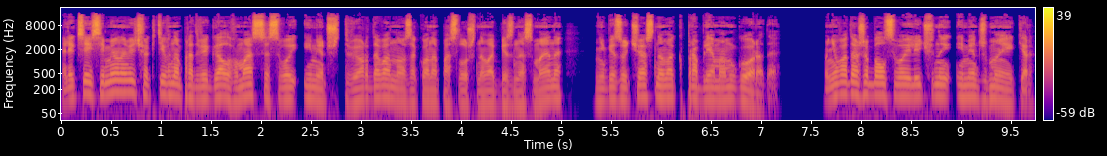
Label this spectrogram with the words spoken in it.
Алексей Семенович активно продвигал в массы свой имидж твердого, но законопослушного бизнесмена, не безучастного к проблемам города. У него даже был свой личный имиджмейкер,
